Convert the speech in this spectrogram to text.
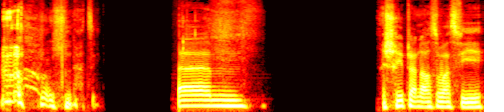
ähm, schrieb dann auch sowas wie,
